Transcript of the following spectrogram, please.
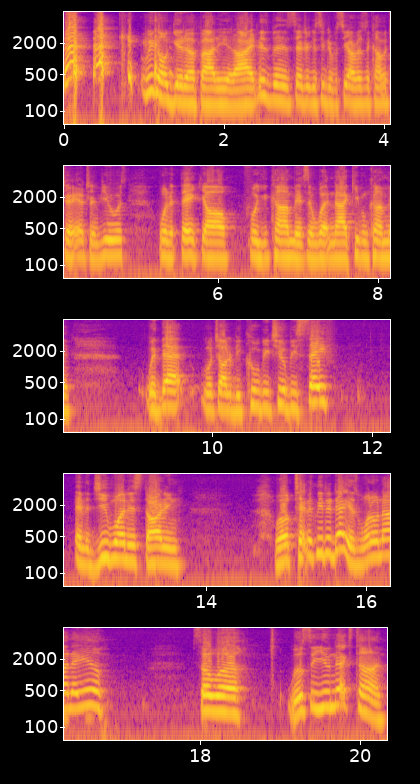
We're gonna get up out of here. All right. This has been Cedric and Sidra for CRS and commentary answering viewers. Want to thank y'all for your comments and whatnot. Keep them coming. With that, I want y'all to be cool, be chill, be safe. And the G1 is starting. Well, technically today is 109 a.m. So uh, we'll see you next time.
